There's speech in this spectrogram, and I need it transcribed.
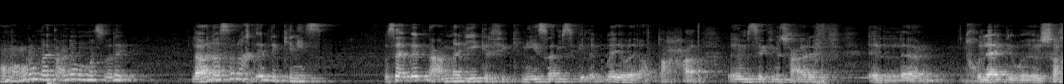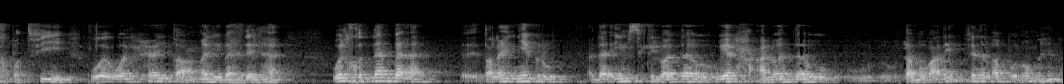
هم عمرهم ما يتعلموا المسؤولية لو أنا مثلا واخد ابني الكنيسة وسايب ابني عمال يجري في الكنيسة يمسك الأجبية ويقطعها ويمسك مش عارف الخلاجي ويشخبط فيه والحيطة عمال يبهدلها والخدام بقى طالعين يجروا ده يمسك الواد ده ويلحق على الواد ده و... طب وبعدين فين الأب والأم هنا؟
